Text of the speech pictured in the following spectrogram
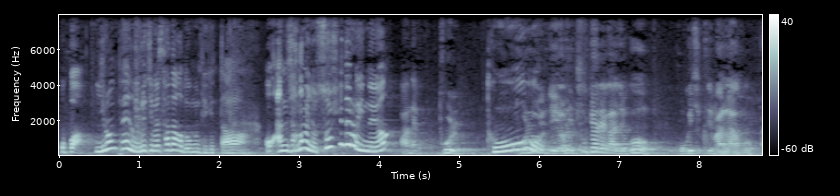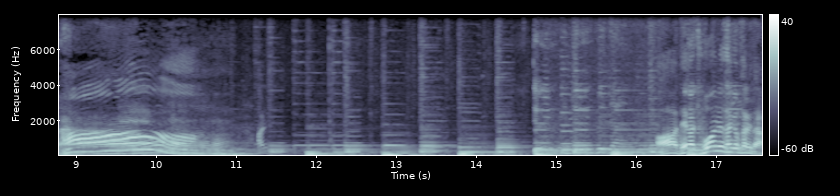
오빠 이런 펜 우리 집에 사다가 놓으면 되겠다. 어 아니 잠깐만요 숯이 들어 있네요? 안에 돌. 돌. 돌로 이제 열을 추결해가지고 고기 식지 말라고. 아. 아 내가 좋아하는 삼겹살이다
